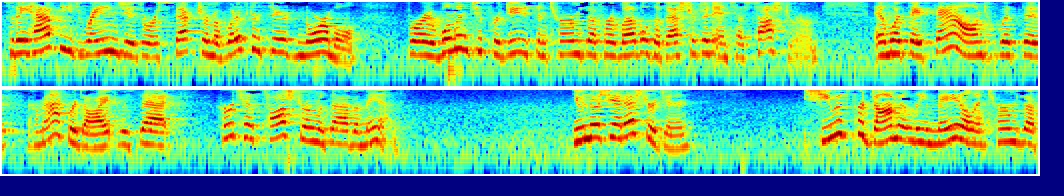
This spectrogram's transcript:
So they have these ranges or a spectrum of what is considered normal for a woman to produce in terms of her levels of estrogen and testosterone. And what they found with this hermaphrodite was that her testosterone was that of a man. Even though she had estrogen, she was predominantly male in terms of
